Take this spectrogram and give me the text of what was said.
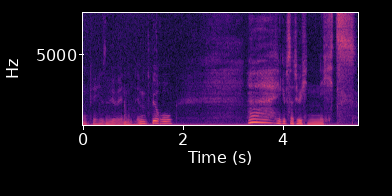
Okay, hier sind wir im Büro. Hier gibt es natürlich nichts.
